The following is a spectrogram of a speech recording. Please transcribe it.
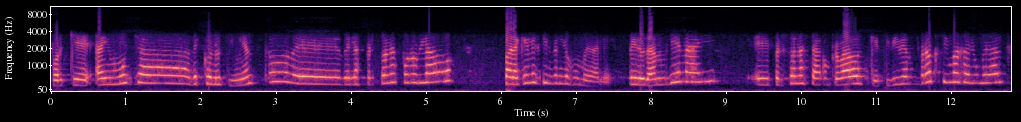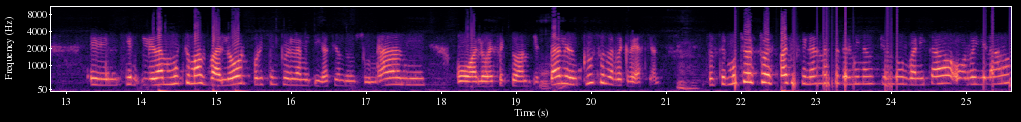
Porque hay mucho desconocimiento de, de las personas, por un lado, para qué les sirven los humedales. Pero también hay eh, personas, está comprobado, que si viven próximas al humedal, eh, le dan mucho más valor, por ejemplo, a la mitigación de un tsunami o a los efectos ambientales o incluso la recreación. Entonces, muchos de estos espacios finalmente terminan siendo urbanizados o rellenados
